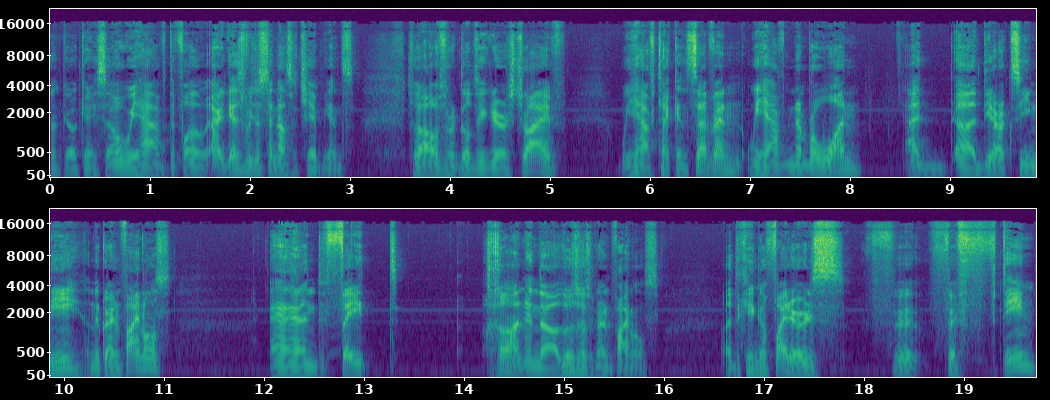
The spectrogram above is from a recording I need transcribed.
Okay, okay. So we have the following. I guess we just announced the champions. So that was for Guilty Gear Strive. We have Tekken 7. We have number one at uh, DRXini in the grand finals. and Fate Khan in the losers grand finals. Uh, the King of Fighters f- 15.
